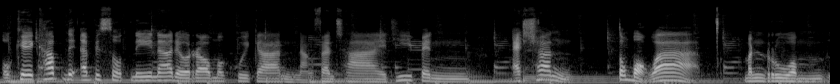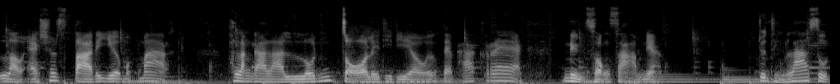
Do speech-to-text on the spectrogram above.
โอเคครับใน episode นี้นะ เดี๋ยวเรามาคุยกันหนังแฟรนไชส์ที่เป็นแอคชั่นต้องบอกว่ามันรวมเหล่า action star ได้เยอะมากๆ พลังดาราล้นจอเลยทีเดียว ตั้งแต่ภาคแรก 1 2 3 เนี่ย จนถึงล่าสุด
